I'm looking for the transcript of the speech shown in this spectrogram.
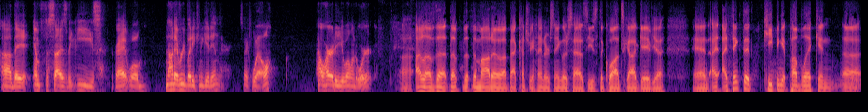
uh, they emphasize the ease, right? Well, not everybody can get in there. It's like, well, how hard are you willing to work? Uh, I love the the the, the motto uh, Backcountry Hunters and Anglers has: "Use the quads God gave you." And I, I think that keeping it public and uh,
